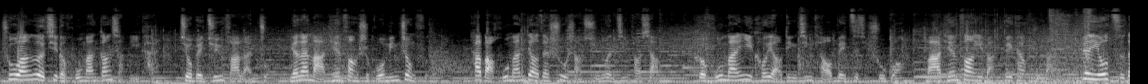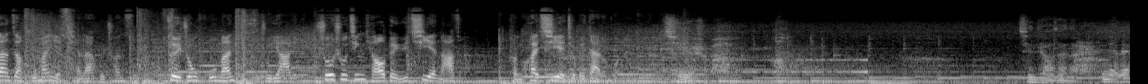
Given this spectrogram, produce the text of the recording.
出完恶气的胡蛮刚想离开，就被军阀拦住。原来马天放是国民政府的人，他把胡蛮吊在树上询问金条下落，可胡蛮一口咬定金条被自己输光。马天放一把推开胡蛮，任由子弹在胡蛮眼前来回穿梭。最终胡蛮顶不住压力，说出金条被于七爷拿走。很快七爷就被带了过来。七爷是吧？啊，金条在哪儿？哪位？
